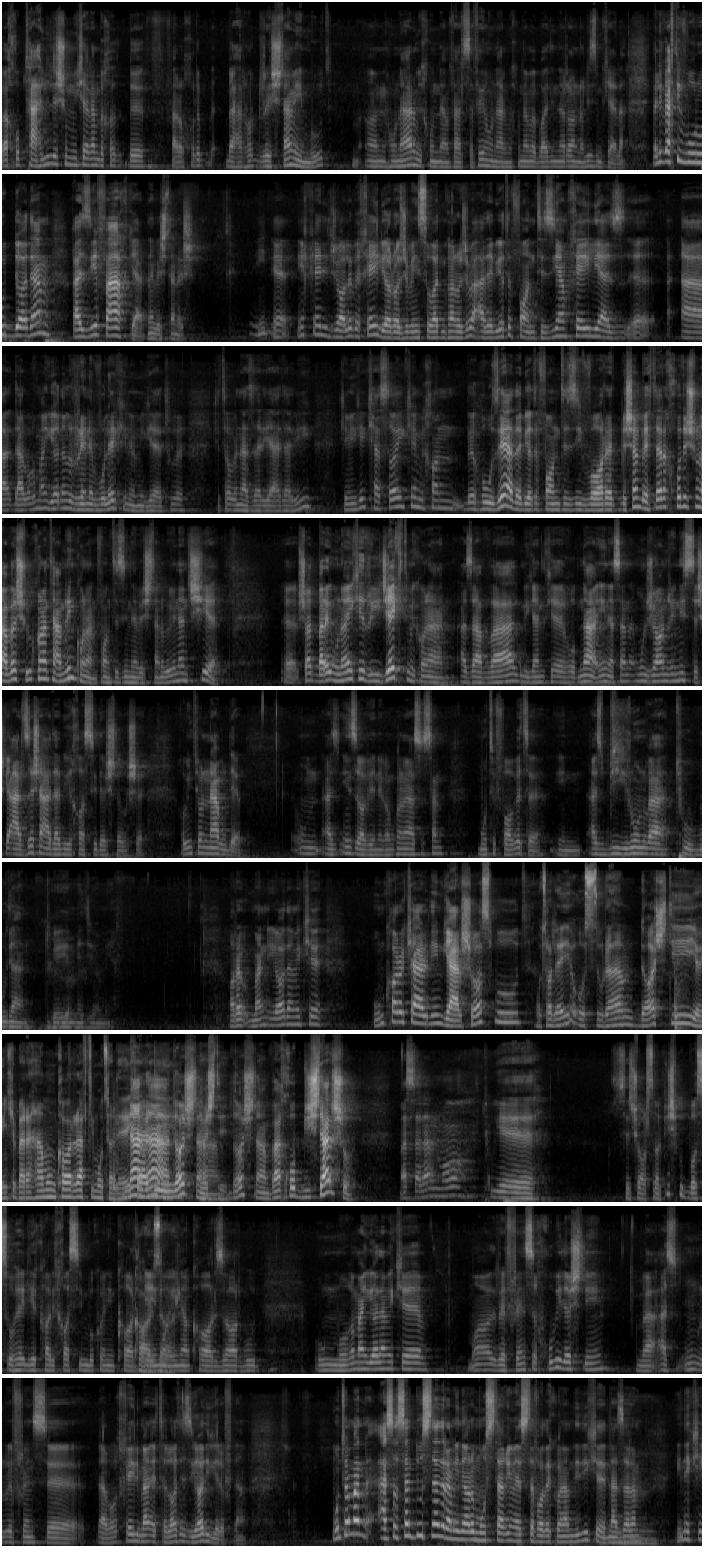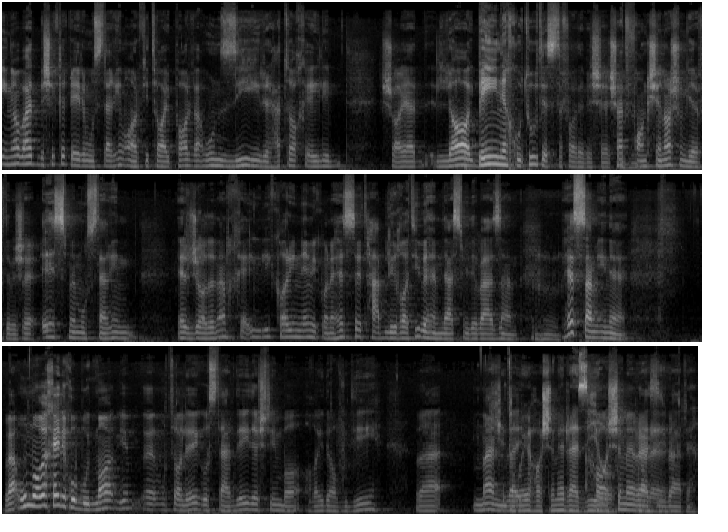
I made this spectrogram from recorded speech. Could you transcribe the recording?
و خب تحلیلشون می‌کردم به, فراخور به هر حال رشتم این بود. آن هنر میخوندم فلسفه هنر میخوندم و باید اینا رو آنالیز می‌کردم. ولی وقتی ورود دادم قضیه فرق کرد نوشتنش. این این خیلی جالبه. خیلی ها راجع به این صحبت می‌کنن. راجع به ادبیات فانتزی هم خیلی از در واقع من یادم رنولک اینو میگه تو کتاب نظریه ادبی که میگه کسایی که می‌خوان به حوزه ادبیات فانتزی وارد بشن بهتر خودشون اول شروع کنن تمرین کنن فانتزی نوشتن و ببینن چیه. شاید برای اونایی که ریجکت می‌کنن از اول میگن که خب نه این اصلا اون ژانری نیستش که ارزش ادبی خاصی داشته باشه. خب اینطور نبوده. اون از این زاویه نگاه می‌کنه اساسا متفاوته این از بیرون و تو بودن توی یه مدیومی آره من یادمه که اون کارو کردیم گرشاس بود. مطالعه اسطوره هم داشتی یا اینکه برای همون کار رفتی مطالعه نه کردی؟ نه داشتم داشتی. داشتم. و خب بیشتر شد. مثلا ما توی سه چهار سال پیش بود با سهیل یه کاری خواستیم بکنیم. game و اینا کارزار بود. اون موقع من یادمه که ما reference خوبی داشتیم و از اون reference در واقع خیلی من اطلاعات زیادی گرفتم. منتها من اساسا دوست ندارم اینا رو مستقیم استفاده کنم. دیدی که نظرم. اینه که اینا باید به شکل غیر مستقیم archetypal و اون زیر حتی خیلی شاید لا بین خطوط استفاده بشه. شاید فانکشناشون گرفته بشه. اسم مستقیم ارجاع دادن خیلی کاری نمی‌کنه. حس تبلیغاتی به هم دست میده بعضا. حسم اینه. و اون موقع خیلی خوب بود. ما یه مطالعه گسترده ای داشتیم با آقای داوودی و من کتابای هاشم رزی هاشم رزی بله.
